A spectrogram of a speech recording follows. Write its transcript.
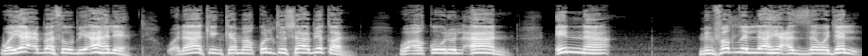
ويعبثوا بأهله. ولكن كما قلت سابقا وأقول الآن إن من فضل الله عز وجل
